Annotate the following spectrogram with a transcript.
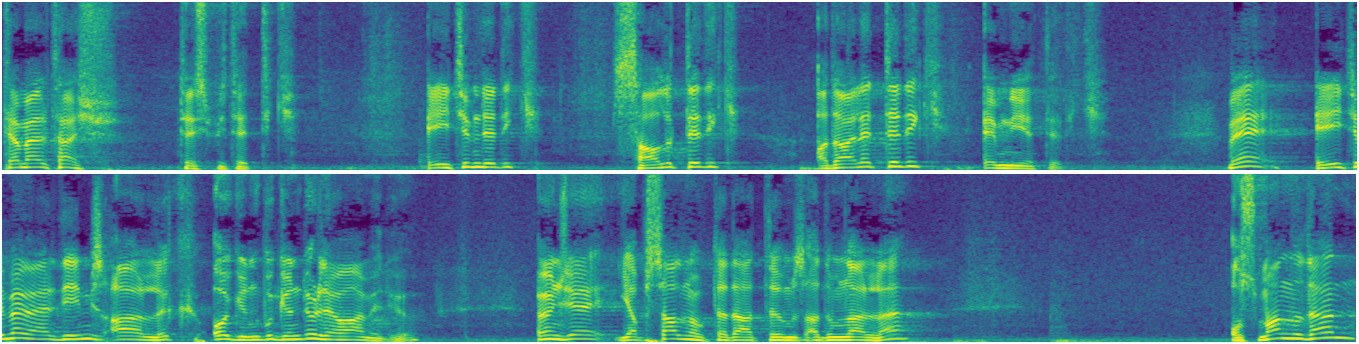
temel taş tespit ettik. Eğitim dedik, sağlık dedik, adalet dedik, emniyet dedik. Ve eğitime verdiğimiz ağırlık o gün bugündür devam ediyor. Önce yapısal noktada attığımız adımlarla Osmanlı'dan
